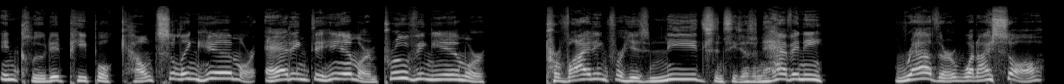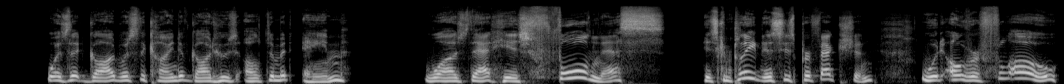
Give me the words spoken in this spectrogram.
included people counseling him or adding to him or improving him or providing for his needs since he doesn't have any. Rather, what I saw was that God was the kind of God whose ultimate aim was that his fullness, his completeness, his perfection would overflow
